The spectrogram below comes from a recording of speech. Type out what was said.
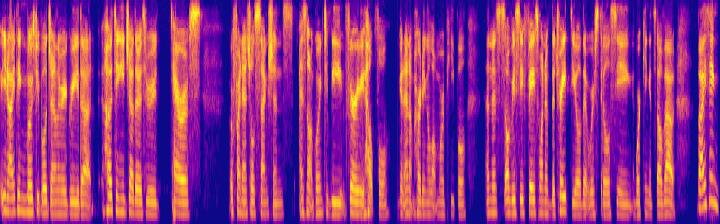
You know, I think most people generally agree that hurting each other through tariffs or financial sanctions is not going to be very helpful. We're going to end up hurting a lot more people. And this is obviously phase one of the trade deal that we're still seeing working itself out. But I think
